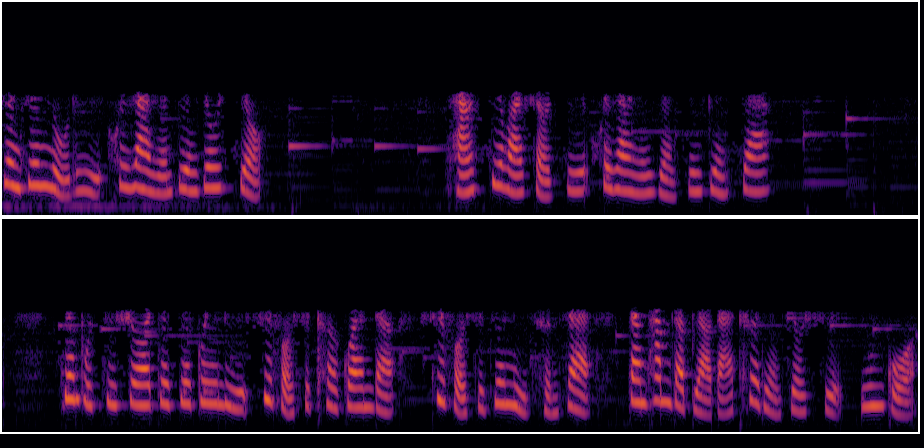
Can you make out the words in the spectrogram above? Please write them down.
认真努力会让人变优秀；长期玩手机会让人眼睛变瞎。先不去说这些规律是否是客观的，是否是真理存在，但它们的表达特点就是因果。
